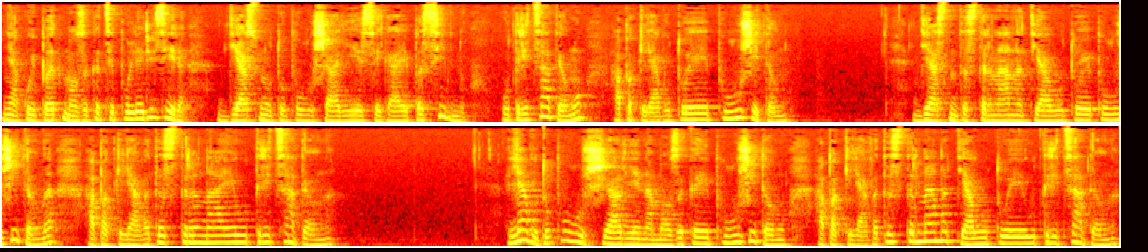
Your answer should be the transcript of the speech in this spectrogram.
Някой път мозъкът се поляризира. Дясното полушарие сега е пасивно, отрицателно, а пък лявото е положително. Дясната страна на тялото е положителна, а пък лявата страна е отрицателна. Лявото полушарие на мозъка е положително, а пък лявата страна на тялото е отрицателна.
